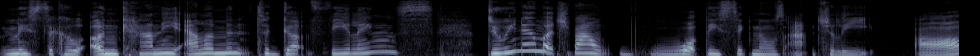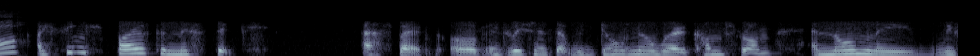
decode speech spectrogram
mystical, uncanny element to gut feelings. Do we know much about what these signals actually are? I think part of the mystic aspect of intuition is that we don't know where it comes from. And normally we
